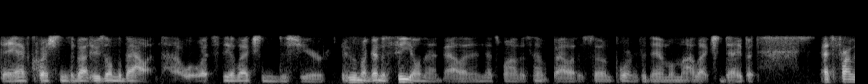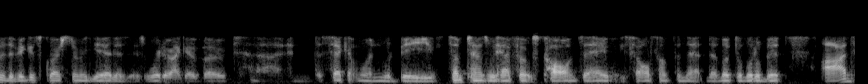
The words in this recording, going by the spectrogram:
they have questions about who's on the ballot. Uh, what's the election this year? Who am I going to see on that ballot? And that's why the sample ballot is so important for them on my election day. But that's probably the biggest question we get is, is where do I go vote? Uh, and the second one would be sometimes we have folks call and say, hey, we saw something that, that looked a little bit odd.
